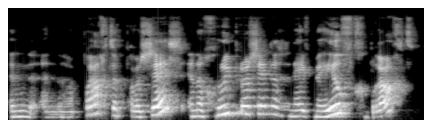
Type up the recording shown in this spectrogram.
een, een prachtig proces en een groeiproces. En heeft me heel veel gebracht.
